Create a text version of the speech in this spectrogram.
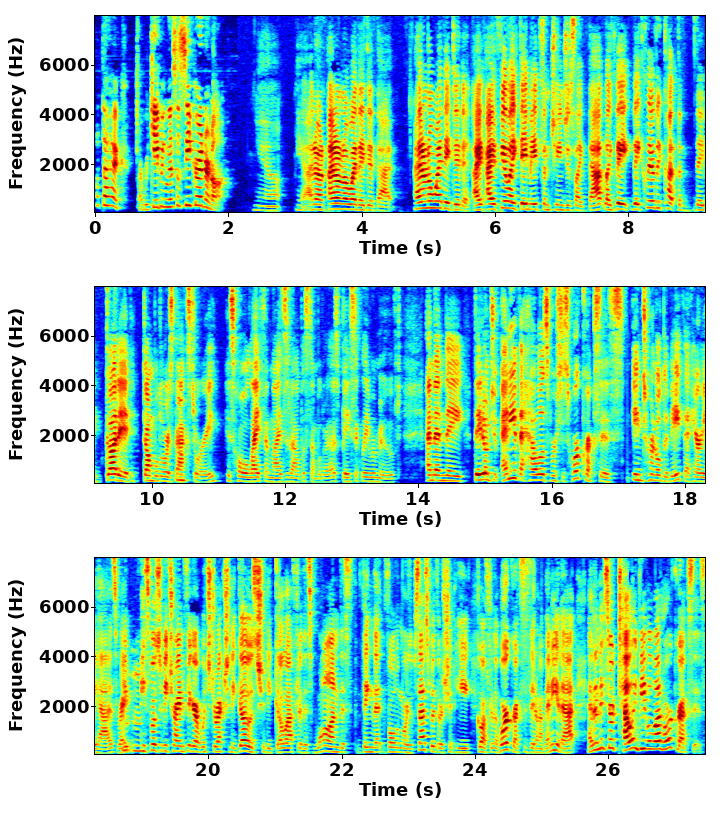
what the heck? Are we keeping this a secret or not? yeah, yeah. I don't. I don't know why they did that. I don't know why they did it. I, I feel like they made some changes like that. Like they they clearly cut the they gutted Dumbledore's mm. backstory, his whole life and lives of Albus Dumbledore. That was basically removed. And then they they don't do any of the Hallows versus Horcruxes internal debate that Harry has. Right? He's supposed to be trying to figure out which direction he goes. Should he go after this wand, this thing that Voldemort's obsessed with, or should he go after the Horcruxes? They don't have any of that. And then they start telling people about Horcruxes,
